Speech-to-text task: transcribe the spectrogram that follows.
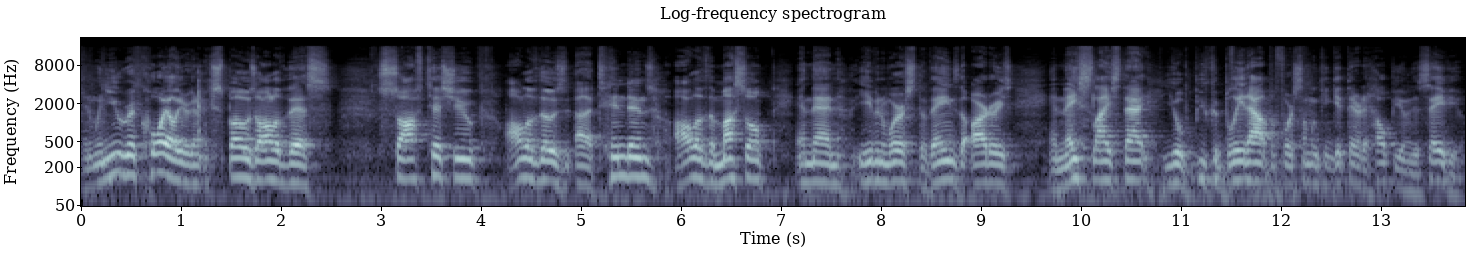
And when you recoil, you're going to expose all of this soft tissue, all of those uh, tendons, all of the muscle, and then even worse, the veins, the arteries, and they slice that, you you could bleed out before someone can get there to help you and to save you.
